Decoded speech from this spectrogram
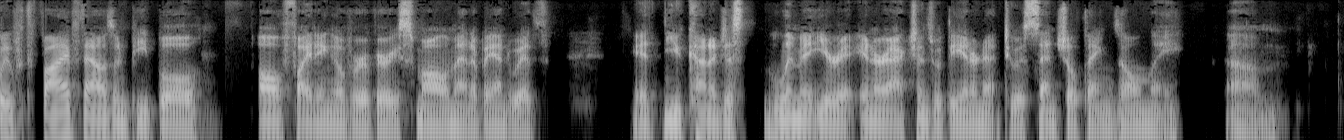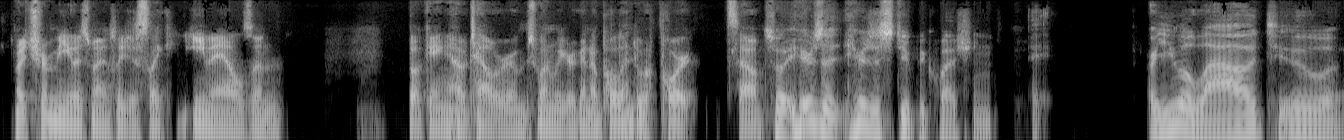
with five thousand people all fighting over a very small amount of bandwidth, it you kind of just limit your interactions with the internet to essential things only. Um, which for me was mostly just like emails and booking hotel rooms when we were going to pull into a port. So, so here's a here's a stupid question: Are you allowed to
